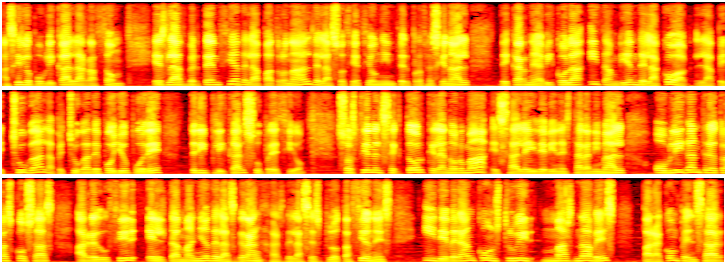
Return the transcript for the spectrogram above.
así lo publica La Razón. Es la advertencia de la patronal de la Asociación Interprofesional de Carne Avícola y también de la COAC. La pechuga, la pechuga de pollo puede triplicar su precio. Sostiene el sector que la norma, esa ley de bienestar animal obliga, entre otras cosas, a reducir el tamaño de las granjas, de las explotaciones y deberán construir más naves para compensar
